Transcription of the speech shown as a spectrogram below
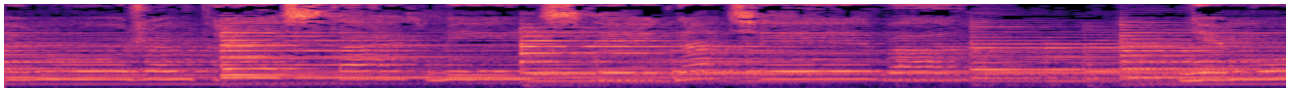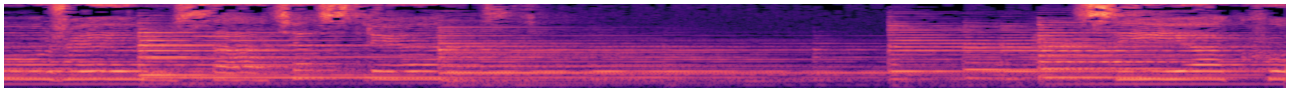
Nemôžem teba, nemôžem sa ťa striasť. Si ako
